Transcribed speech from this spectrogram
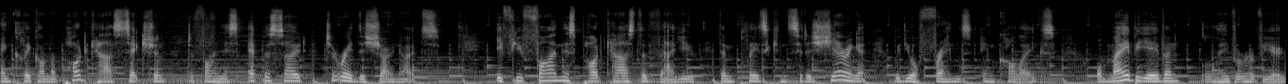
and click on the podcast section to find this episode to read the show notes. If you find this podcast of value, then please consider sharing it with your friends and colleagues, or maybe even leave a review.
